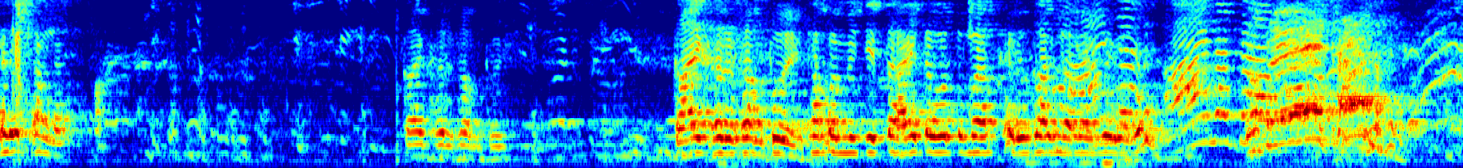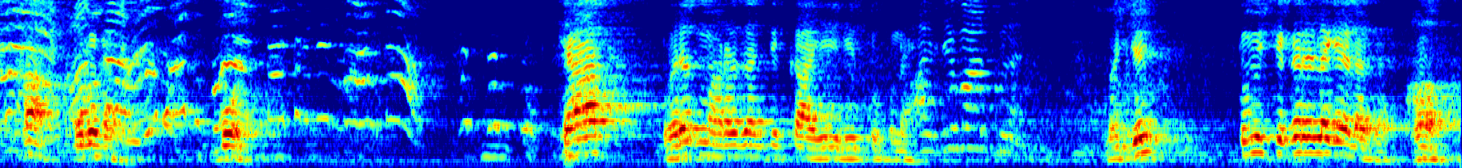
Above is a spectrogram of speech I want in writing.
खरं सांगा काय खरं सांगतोय? काय खरं सांगतोय? थांबा मी तिथं आहे तेव्हा तुम्हाला खरं सांगणार बोल. ह्यात भरत महाराजांची काहीही चूक नाही. म्हणजे? तुम्ही शिकारीला गेला का? हा.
